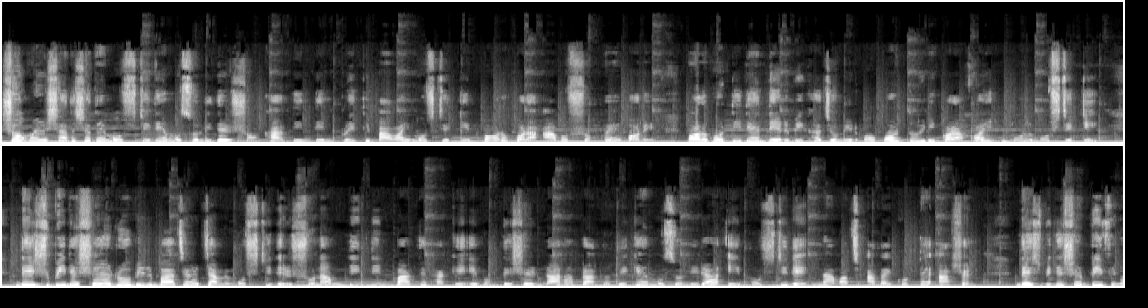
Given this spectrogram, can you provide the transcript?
সময়ের সাথে সাথে মসজিদে মুসল্লিদের সংখ্যা দিন দিন বৃদ্ধি পাওয়ায় মসজিদটি বড় করা আবশ্যক হয়ে পড়ে। পরবর্তীতে দেড় বিঘা জমির ওপর তৈরি করা হয় মূল মসজিদটি। দেশ বিদেশে রবির বাজার, জামে মসজিদের সুনাম দিন দিন বাড়তে থাকে এবং দেশের নানা প্রান্ত থেকে মুসল্লিরা এই মসজিদে নামাজ আদায় করতে আসেন। দেশ বিদেশের বিভিন্ন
